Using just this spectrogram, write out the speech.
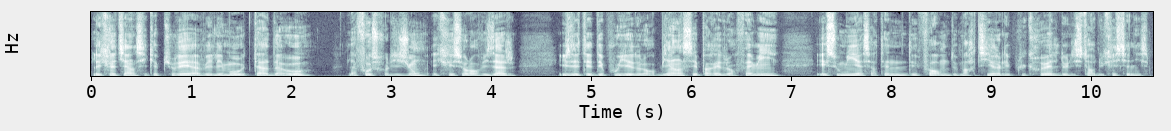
Les chrétiens ainsi capturés avaient les mots Ta Dao, la fausse religion, écrits sur leur visage. Ils étaient dépouillés de leurs biens, séparés de leur famille et soumis à certaines des formes de martyrs les plus cruelles de l'histoire du christianisme.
